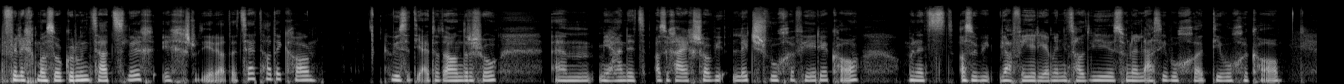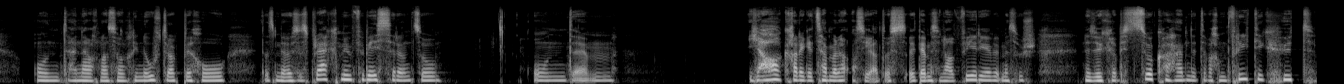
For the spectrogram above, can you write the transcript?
vielleicht mal so grundsätzlich, ich studiere an der ZHDK, wissen die einen oder anderen schon. Ähm, wir haben jetzt, also ich habe eigentlich schon letzte Woche Ferien gehabt. Und wir haben jetzt, also ja Ferien, wir haben jetzt halt wie so eine Lesewoche die Woche gehabt und haben auch noch so einen kleinen Auftrag bekommen, dass wir unser Projekt verbessern und so. Und ähm, ja, kann ich jetzt haben wir, also ja, das, in dem Sinne halt Ferien, wenn wir sonst nicht wirklich etwas zu haben. Einfach am Freitag heute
